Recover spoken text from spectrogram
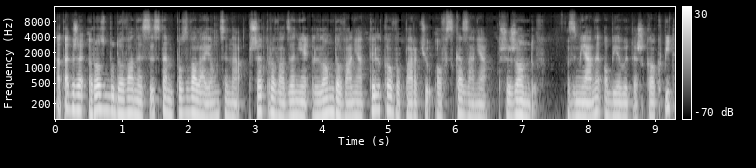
a także rozbudowany system pozwalający na przeprowadzenie lądowania tylko w oparciu o wskazania przyrządów. Zmiany objęły też kokpit,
